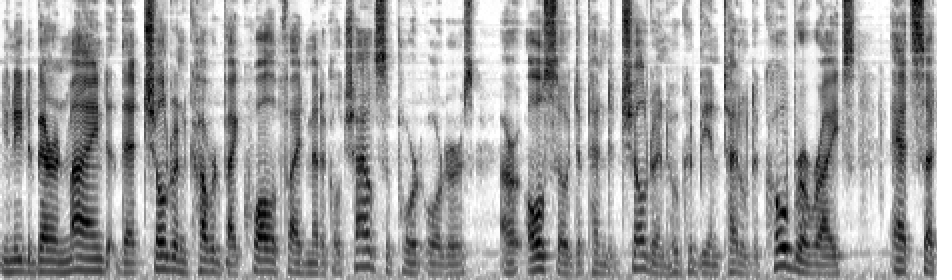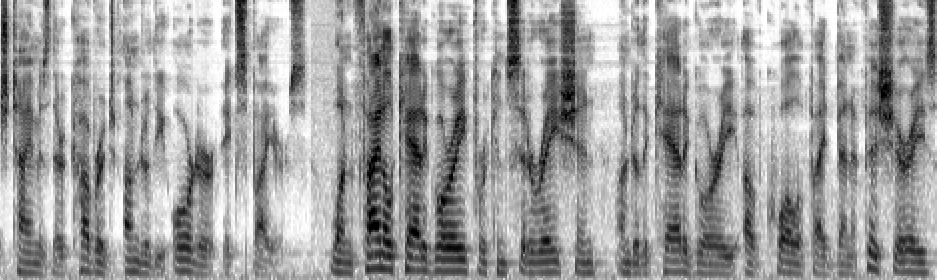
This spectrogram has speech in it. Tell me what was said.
you need to bear in mind that children covered by qualified medical child support orders are also dependent children who could be entitled to COBRA rights at such time as their coverage under the order expires. One final category for consideration under the category of qualified beneficiaries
